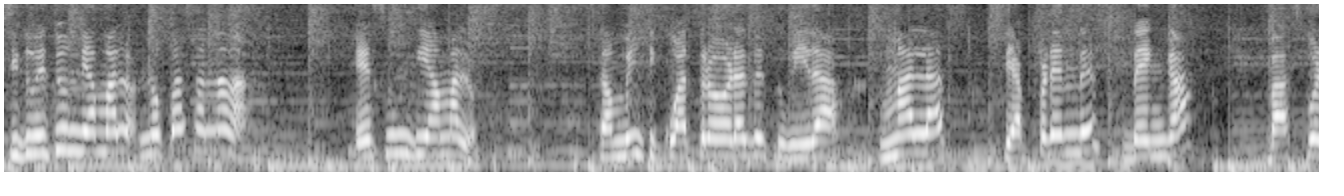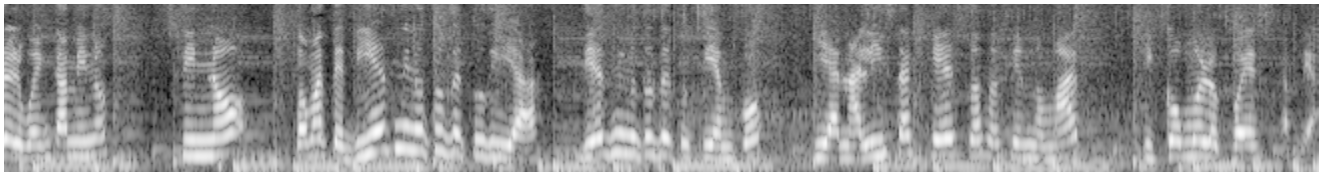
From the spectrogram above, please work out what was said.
Si tuviste un día malo, no pasa nada. Es un día malo. Son 24 horas de tu vida malas. Si aprendes, venga, vas por el buen camino. Si no, tómate 10 minutos de tu día, 10 minutos de tu tiempo y analiza qué estás haciendo mal y cómo lo puedes cambiar.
